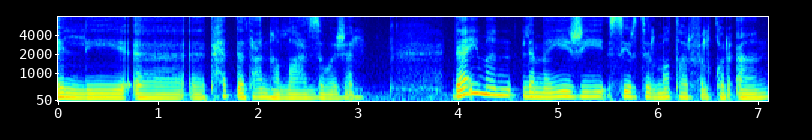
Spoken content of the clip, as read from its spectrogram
اللي آه، آه، تحدث عنها الله عز وجل. دائما لما يجي سيرة المطر في القرآن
